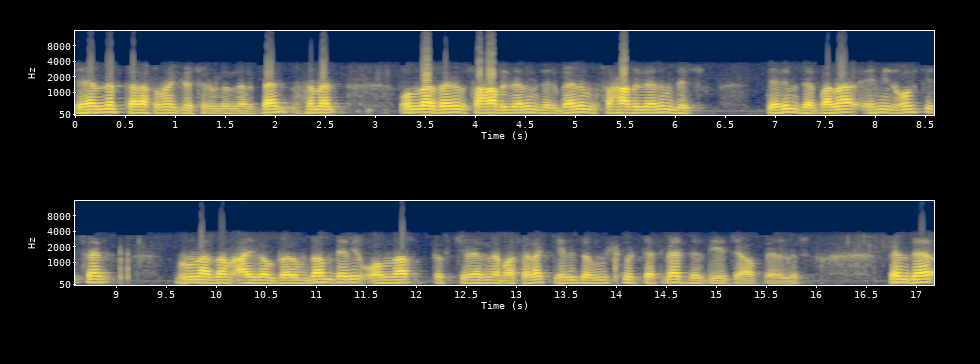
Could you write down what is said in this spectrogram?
cehennem tarafına götürülürler. Ben hemen onlar benim sahabelerimdir, benim sahabelerimdir derim de bana emin ol ki sen bunlardan ayrıldığından beri onlar öfkelerine basarak geri dönmüş mürtetlerdir diye cevap verilir. Ben de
